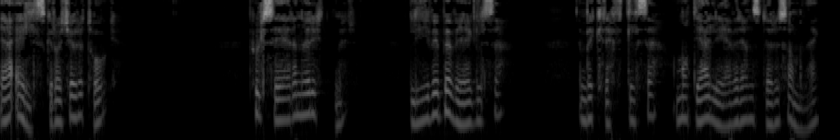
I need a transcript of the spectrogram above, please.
Jeg elsker å kjøre tog. Pulserende rytmer, liv i bevegelse, en bekreftelse om at jeg lever i en større sammenheng.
